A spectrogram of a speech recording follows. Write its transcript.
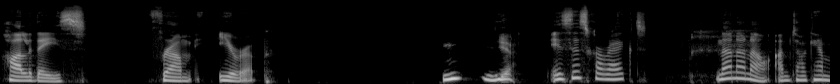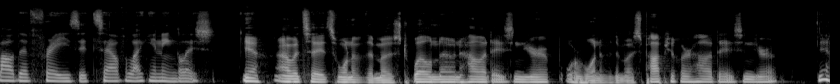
holidays from Europe. Mm, yeah. Is this correct? No, no, no. I'm talking about the phrase itself, like in English. Yeah, I would say it's one of the most well known holidays in Europe or one of the most popular holidays in Europe. Yeah.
